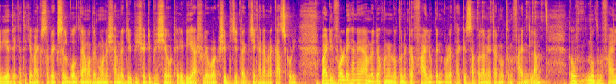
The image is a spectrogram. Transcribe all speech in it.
এরিয়া দেখে থেকে মাইক্রোসফট এক্সেল বলতে আমাদের মনের সামনে যে বিষয়টি ভেসে ওঠে, এটি আসলে ওয়ার্কশিট যেটা, যেখানে আমরা কাজ করি। বাই ডিফল্ট এখানে আমরা যখন নতুন একটা ফাইল ওপেন করে থাকি সাপোজ আমি একটা নতুন ফাইল নিলাম, তো নতুন ফাইল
